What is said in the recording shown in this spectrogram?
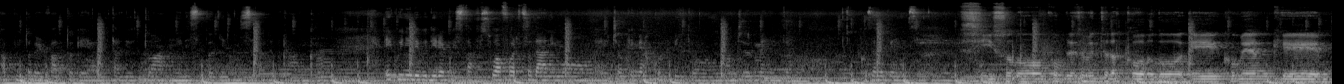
appunto per il fatto che all'età di 8 anni gli è stato diagnosticato il cancro. E quindi devo dire questa sua forza d'animo è ciò che mi ha colpito maggiormente. Cosa ne pensi? Sì, sono completamente d'accordo e come anche eh,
